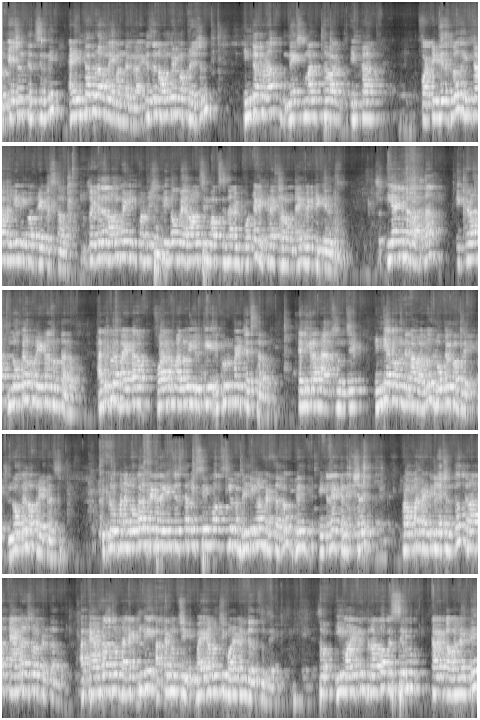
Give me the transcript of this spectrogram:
లొకేషన్ తెలిసింది. అండ్ ఇంకా కూడా ఉన్నాయి మన దగ్గర. It is an ongoing operation ఇంకా కూడా నెక్స్ట్ మంత్ ఇంకా ఫార్టీ డేస్లో ఇంకా మళ్ళీ మీకు అప్డేట్ ఇస్తాము so it is an ongoing information we know where all SIM boxes are imported ఇక్కడ ఎక్కడ ఉంటాయి విత్ డీటెయిల్స్ సో ఈ అయిన తర్వాత ఇక్కడ లోకల్ ఆపరేటర్స్ ఉంటారు. అది కూడా బయట ఫారెన్ వాళ్ళు వీళ్ళకి రిక్రూట్మెంట్ చేస్తారు. టెలిగ్రామ్ యాప్స్ నుంచి ఇండియాలో ఉండిన వాళ్ళు లోకల్ పబ్లిక్ లోకల్ ఆపరేటర్స్ ఇప్పుడు మన లోకల్ ఆపరేటర్ ఏం చేస్తారు? సిమ్ బాక్స్కి ఒక బిల్డింగ్లో పెడతారు విత్ ఇంటర్నెట్ కనెక్షన్ ప్రాపర్ వెంటిలేషన్తో తర్వాత కెమెరాస్ కూడా పెడతారు. ఆ కెమెరాస్లో డైరెక్ట్లీ అక్కడ నుంచి బయట నుంచి మానిటరింగ్ జరుగుతుంది. సో ఈ మానిటరింగ్ తర్వాత ఒక సిమ్ కార్డ్ కావాలంటే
